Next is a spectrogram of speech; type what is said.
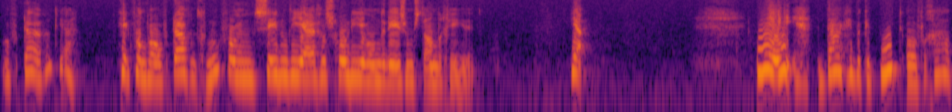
Overtuigend, ja. Ik vond hem overtuigend genoeg voor een 17-jarige scholier onder deze omstandigheden. Nee, daar heb ik het niet over gehad.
